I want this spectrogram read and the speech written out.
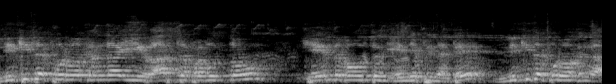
లిఖిత పూర్వకంగా ఈ రాష్ట్ర ప్రభుత్వం కేంద్ర ప్రభుత్వం ఏం చెప్పిందంటే లిఖిత పూర్వకంగా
